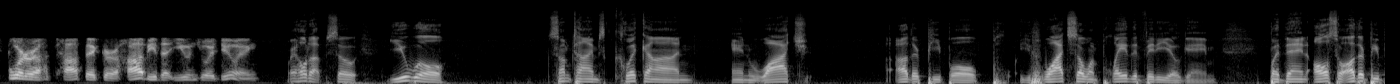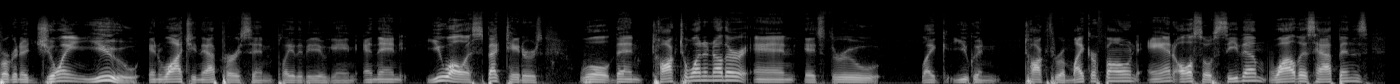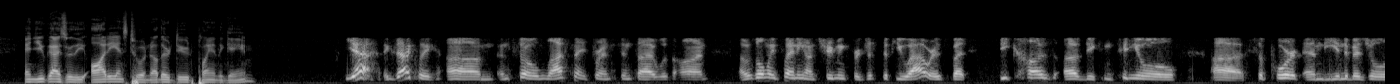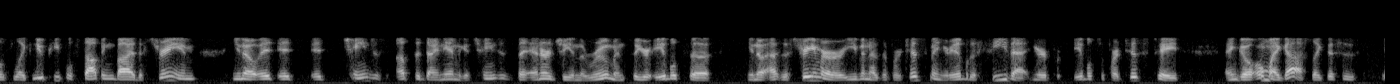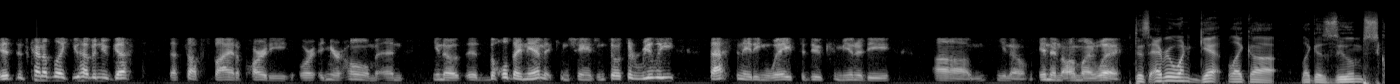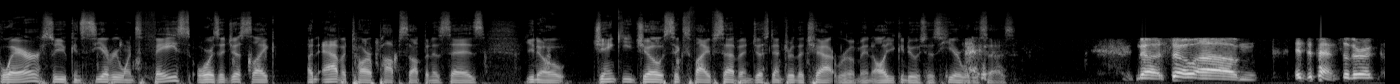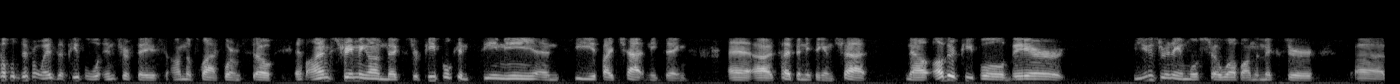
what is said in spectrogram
sport or a topic or a hobby that you enjoy doing. Wait, hold up. So you will sometimes click on and watch other people you watch someone play the video game but then also other people are going to join you in watching that person play the video game and then you all as spectators will then talk to one another and it's through like you can talk through a microphone and also see them while this happens and you guys are the audience to another dude playing the game yeah exactly um, and so last night for instance i was on I was only planning on streaming for just a few hours, but because of the continual uh, support and the individuals, like new people stopping by the stream, you know, it, it, it changes up the dynamic. It changes the energy in the room. And so you're able to, you know, as a streamer or even as a participant, you're able to see that and you're able to participate and go, oh my gosh, like this is, it's, it's kind of like you have a new guest that stops by at a party or in your home and, you know, the, the whole dynamic can change. And so it's a really fascinating way to do community, um, you know, in an online way. Does everyone get like a like a Zoom square so you can see everyone's face, or is it just like an avatar pops up and it says, you know, Janky Joe six five seven, just enter the chat room, and all you can do is just hear what he says. No, so um, it depends. So there are a couple different ways that people will interface on the platform. So if I'm streaming on Mixer, people can see me and see if I chat anything, uh, uh, type anything in chat. Now, other people, their username will show up on the Mixer uh,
